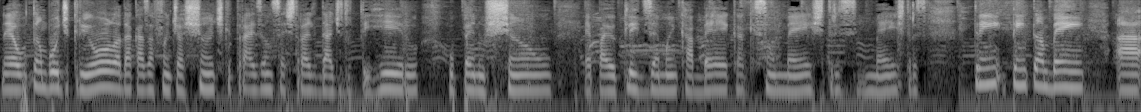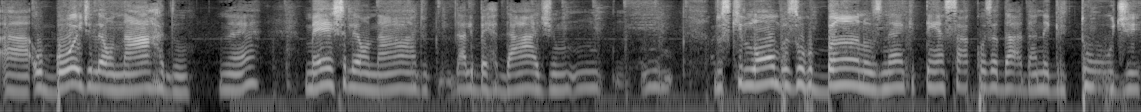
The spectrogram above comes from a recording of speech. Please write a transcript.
né? O tambor de crioula da Casa Fante Achante que traz a ancestralidade do terreiro, o pé no chão, é Pai Euclides e Mãe Cabeca que são mestres, e mestras. Tem, tem também a, a- o boi de Leonardo, né? Mestre Leonardo, da Liberdade, um, um, dos quilombos urbanos, né, que tem essa coisa da, da negritude,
